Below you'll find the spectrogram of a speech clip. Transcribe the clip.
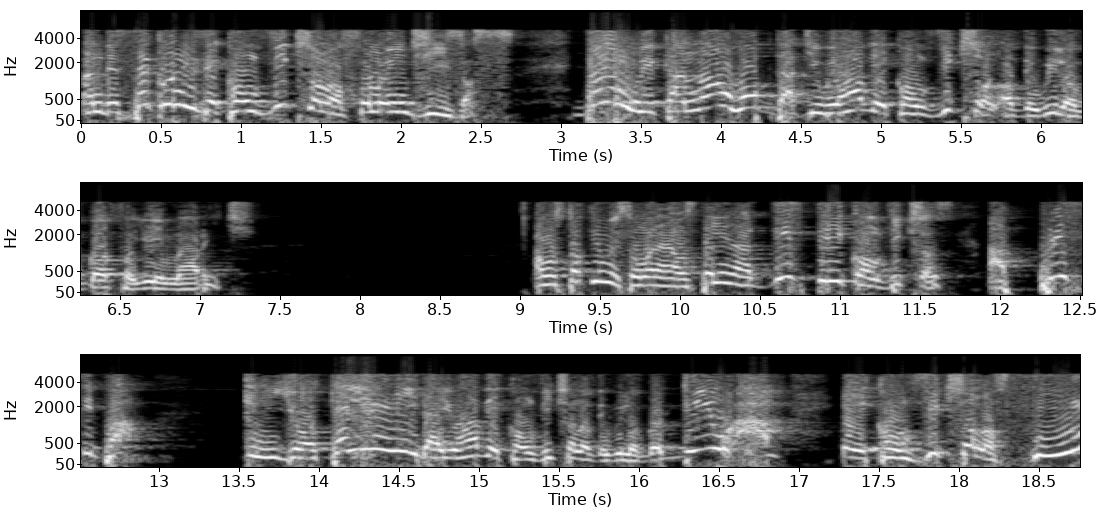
And the second is a conviction of following Jesus. Then we can now hope that you will have a conviction of the will of God for you in marriage. I was talking with someone and I was telling her these three convictions are principal in your telling me that you have a conviction of the will of God. Do you have a conviction of sin?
